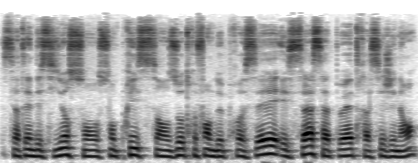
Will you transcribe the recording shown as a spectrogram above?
Certaines décisions sont, sont prises sans autre forme de procès, et ça, ça peut être assez gênant.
